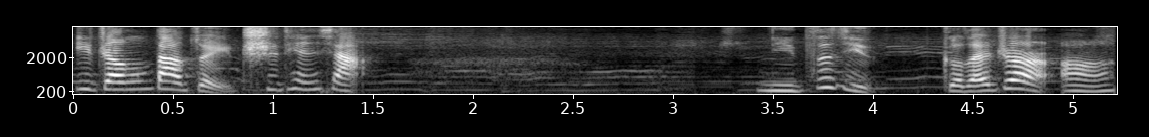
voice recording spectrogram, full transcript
一张大嘴吃天下。你自己搁在这儿啊，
